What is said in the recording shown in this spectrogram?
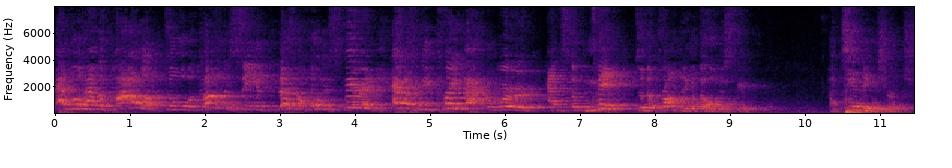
And we'll have the power to overcome the sin. That's the Holy Spirit as we pray back the Word and submit to prompting of the Holy Spirit. Attending church,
